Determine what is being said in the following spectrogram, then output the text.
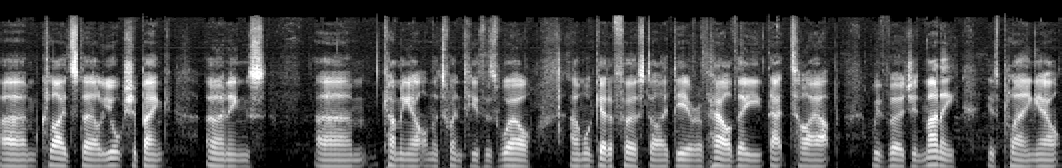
um, Clydesdale Yorkshire Bank earnings um, coming out on the 20th as well, and we'll get a first idea of how the that tie-up with Virgin Money is playing out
